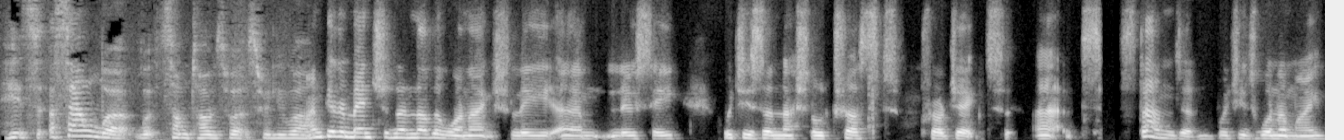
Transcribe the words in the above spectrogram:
His a sound work wo- sometimes works really well. I'm going to mention another one, actually, um, Lucy, which is a National Trust project at Standen, which is one of my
